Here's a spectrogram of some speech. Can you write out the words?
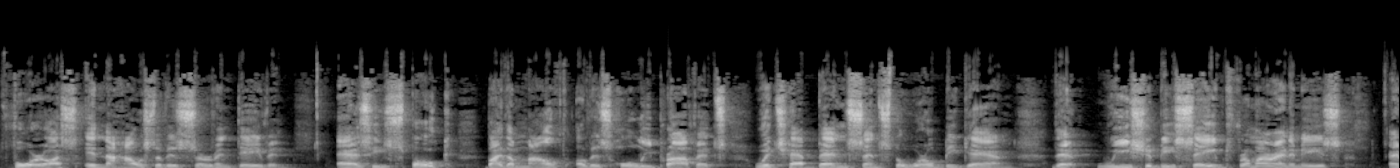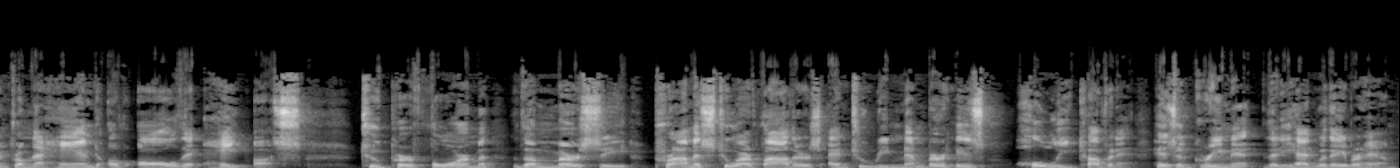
for us in the house of his servant David, as he spoke by the mouth of his holy prophets which have been since the world began, that we should be saved from our enemies and from the hand of all that hate us, to perform the mercy promised to our fathers and to remember his holy covenant, his agreement that he had with Abraham.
